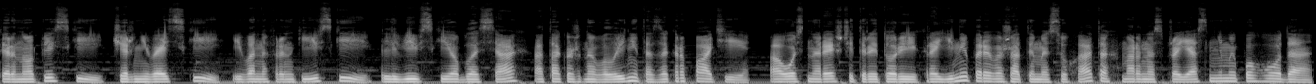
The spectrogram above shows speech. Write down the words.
Тернопільській, Чернівецькій, Івано-Франківській, Львівській областях, а також на Волині та Закарпатті. А ось нарешті території країни переважатиме суха та хмарна з проясненнями погода.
